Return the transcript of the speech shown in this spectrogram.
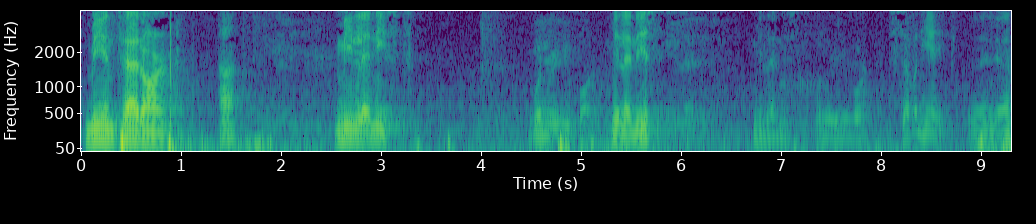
Me and Ted aren't. Ha? Milenist. When were you born? Milenist? Milenist. When were you born? 78. Yeah.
